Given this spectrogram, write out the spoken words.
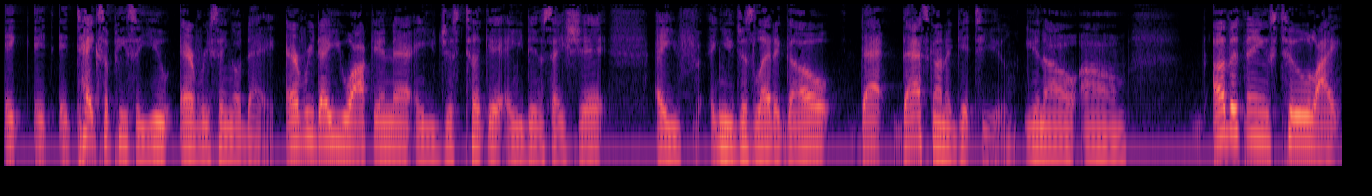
it, it it takes a piece of you every single day. Every day you walk in there and you just took it and you didn't say shit and you and you just let it go that that's gonna get to you you know um other things too like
